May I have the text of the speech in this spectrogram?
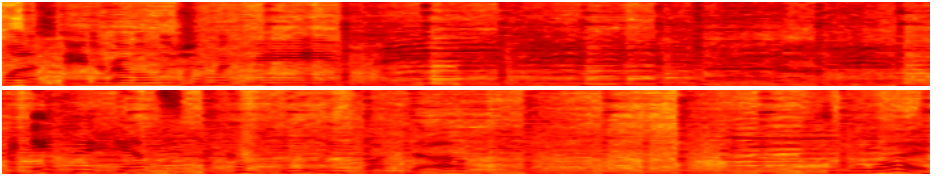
want to stage a revolution with me? If it gets completely fucked up so what?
